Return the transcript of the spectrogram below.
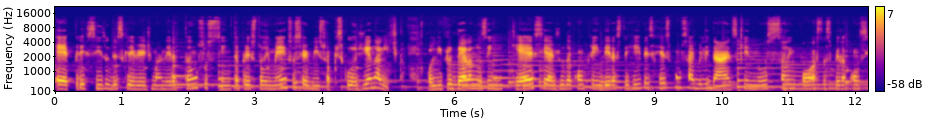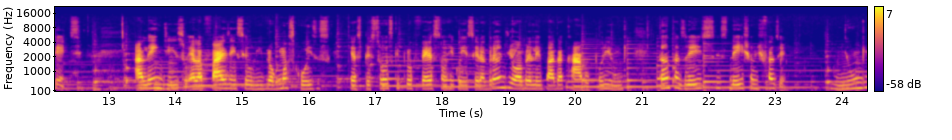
é preciso descrever de maneira tão sucinta, prestou imenso serviço à psicologia analítica. O livro dela nos enriquece e ajuda a compreender as terríveis responsabilidades que nos são impostas pela consciência. Além disso, ela faz em seu livro algumas coisas que as pessoas que professam reconhecer a grande obra levada a cabo por Jung tantas vezes deixam de fazer. Jung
